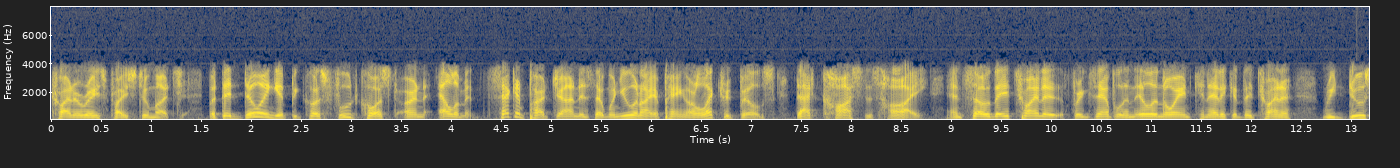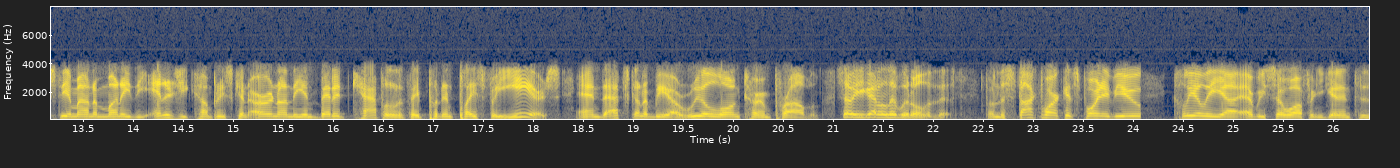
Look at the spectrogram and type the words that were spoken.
try to raise price too much. But they're doing it because food costs are an element. Second part, John, is that when you and I are paying our electric bills, that cost is high. And so they're trying to, for example, in Illinois and Connecticut, they're trying to reduce the amount of money the energy companies can earn on the embedded capital that they put in place for years. And that's going to be a real long term problem. So you got to live with all of this. From the stock market's point of view, clearly, uh, every so often you get into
